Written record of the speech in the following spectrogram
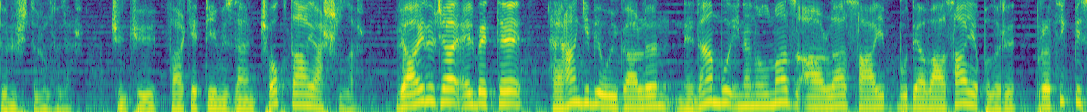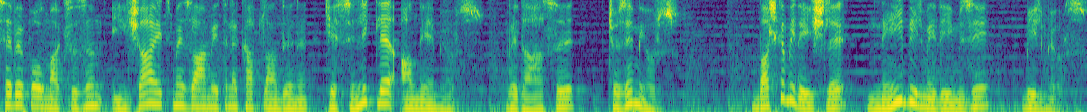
dönüştürüldüler. Çünkü fark ettiğimizden çok daha yaşlılar. Ve ayrıca elbette herhangi bir uygarlığın neden bu inanılmaz ağırlığa sahip bu devasa yapıları pratik bir sebep olmaksızın inşa etme zahmetine katlandığını kesinlikle anlayamıyoruz. Ve dahası çözemiyoruz. Başka bir deyişle neyi bilmediğimizi bilmiyoruz.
